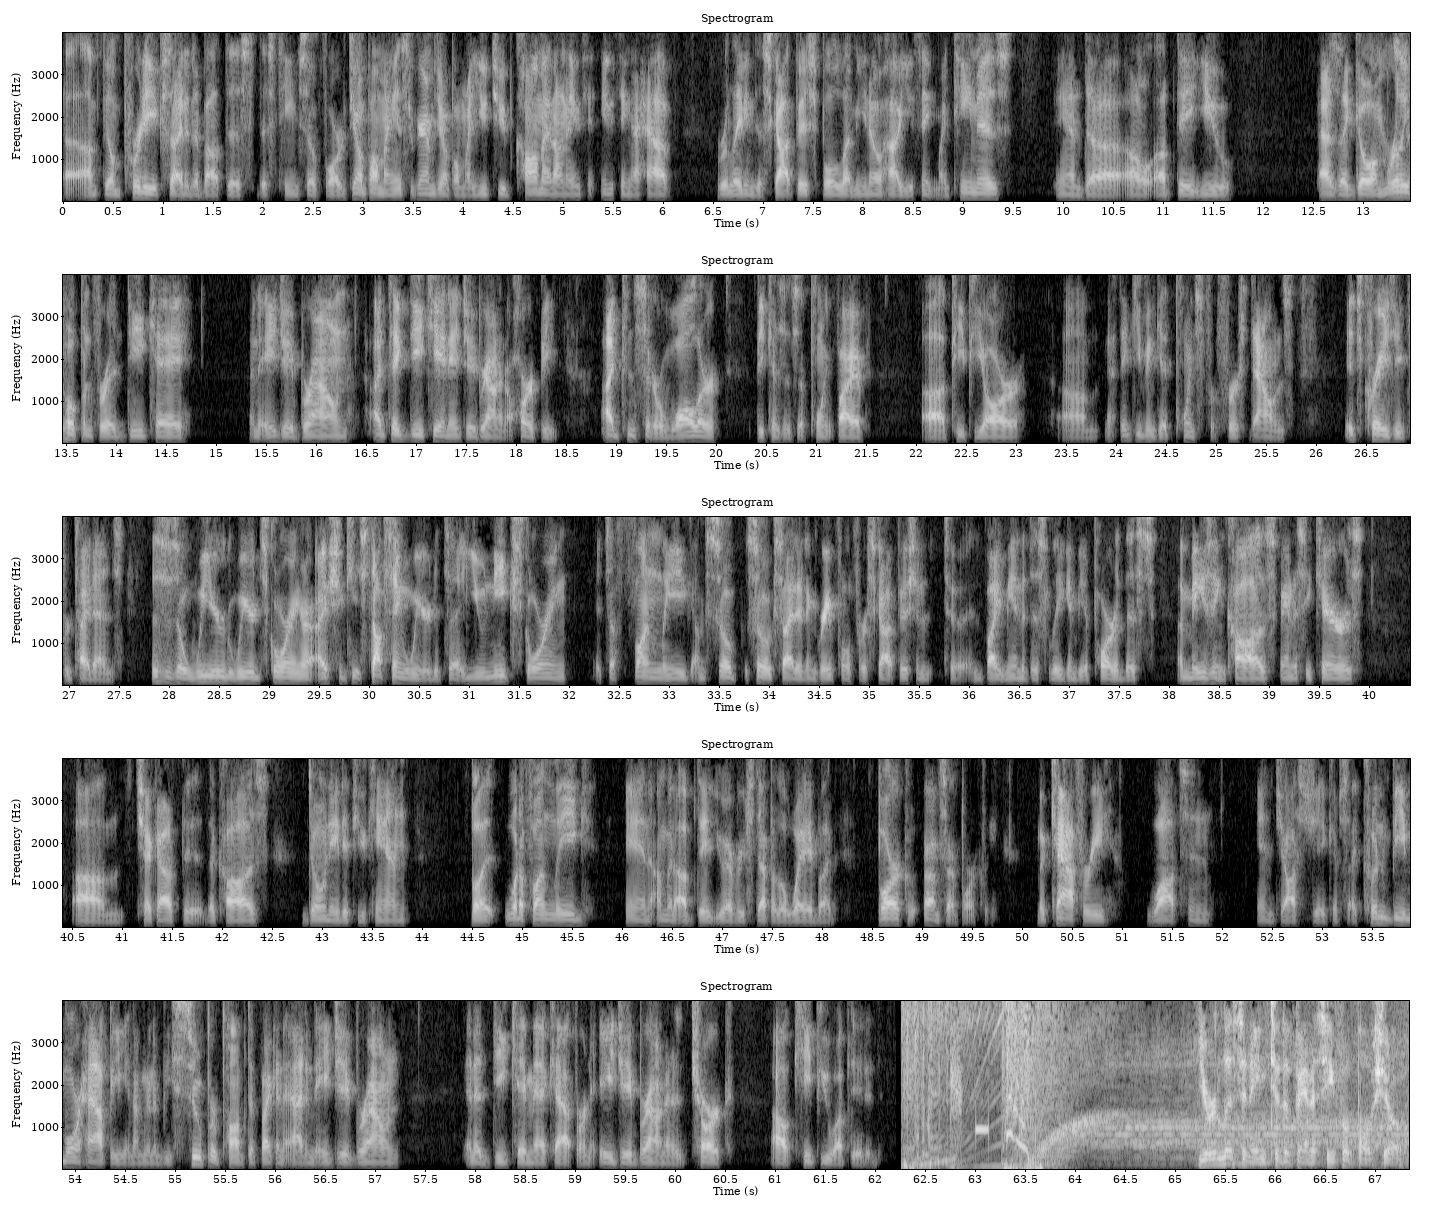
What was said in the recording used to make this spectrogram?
Uh, I'm feeling pretty excited about this this team so far. Jump on my Instagram, jump on my YouTube, comment on anything anything I have relating to Scott Fish Bowl. Let me know how you think my team is, and uh, I'll update you as I go. I'm really hoping for a DK, an AJ Brown. I'd take DK and AJ Brown in a heartbeat. I'd consider Waller because it's a 0.5 uh, PPR um, I think even get points for first downs. It's crazy for tight ends. This is a weird, weird scoring. I should keep, stop saying weird. It's a unique scoring. It's a fun league. I'm so so excited and grateful for Scott Fish and, to invite me into this league and be a part of this amazing cause, Fantasy Cares. Um, check out the the cause. Donate if you can. But what a fun league, and I'm going to update you every step of the way. But Barkley, I'm sorry, Barkley, McCaffrey, Watson, and Josh Jacobs. I couldn't be more happy, and I'm going to be super pumped if I can add an AJ Brown and a DK Metcalf or an AJ Brown and a Chark. I'll keep you updated. You're listening to the Fantasy Football Show.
